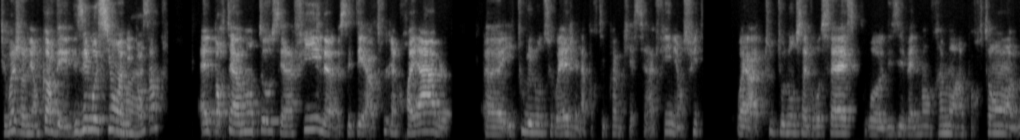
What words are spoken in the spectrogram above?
tu vois, j'en ai encore des, émotions en y pensant. Elle portait un manteau séraphine, c'était un truc incroyable. et tout le long de ce voyage, elle a porté plein de pièces Séraphine. Et ensuite, voilà, tout au long de sa grossesse, pour des événements vraiment importants,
